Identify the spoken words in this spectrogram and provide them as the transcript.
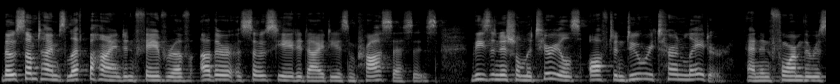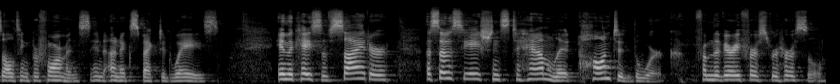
Though sometimes left behind in favor of other associated ideas and processes, these initial materials often do return later and inform the resulting performance in unexpected ways. In the case of Sider, associations to Hamlet haunted the work from the very first rehearsal,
